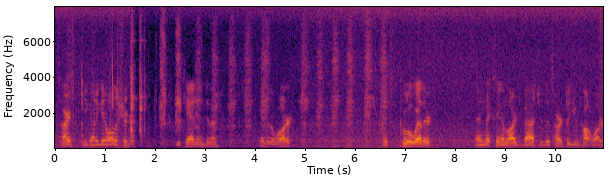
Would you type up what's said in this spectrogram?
It's hard. You got to get all the sugar you can into them, into the water. It's cool weather, and mixing in large batches, it's hard to use hot water.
